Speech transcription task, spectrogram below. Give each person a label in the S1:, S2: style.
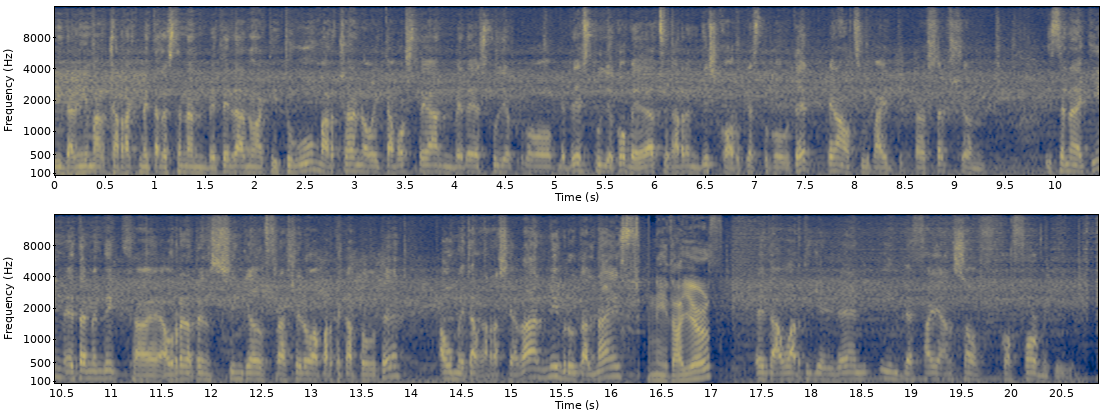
S1: Niri Danimarkarrak metal estenan veteranoak ditugu, martxoaren hogeita bostean bere estudioko, bere estudioko bedatzi garren disko aurkeztuko dute, Penalty by Perception izenarekin, eta hemendik eh, aurrerapen single thrashero apartekatu dute, hau metal garrasia da, ni Brutal Nice,
S2: ni Dyer,
S1: eta hau artilleriren In Defiance of Conformity.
